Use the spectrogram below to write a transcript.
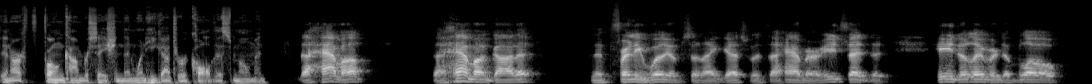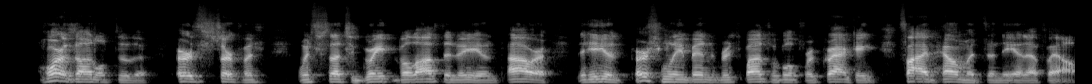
in our phone conversation than when he got to recall this moment. the hammer. The hammer got it. That Freddie Williamson, I guess, was the hammer. He said that he delivered a blow horizontal to the Earth's surface with such great velocity and power that he has personally been responsible for cracking five helmets in the NFL.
